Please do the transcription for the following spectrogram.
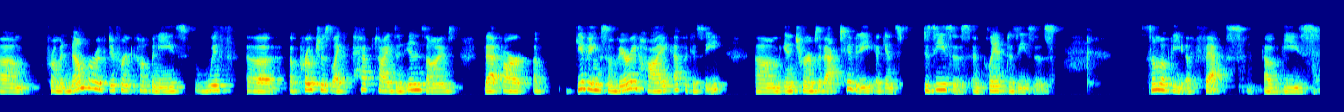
um, from a number of different companies with uh, approaches like peptides and enzymes that are uh, giving some very high efficacy um, in terms of activity against diseases and plant diseases. Some of the effects of these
